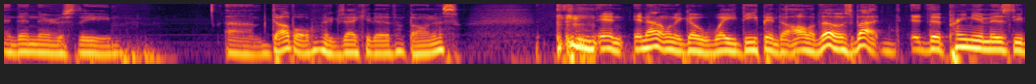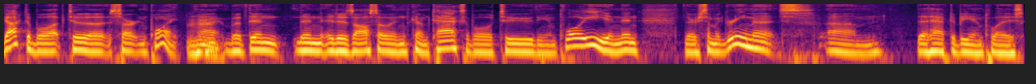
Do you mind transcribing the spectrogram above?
And then there's the um, double executive bonus. and and I don't want to go way deep into all of those, but the premium is deductible up to a certain point, right? But then then it is also income taxable to the employee, and then there's some agreements um, that have to be in place.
